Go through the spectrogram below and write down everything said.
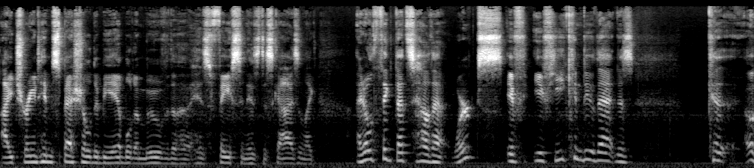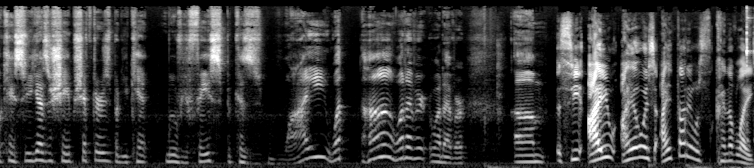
I trained him special to be able to move the his face in his disguise and like I don't think that's how that works. If if he can do that, is okay. So you guys are shapeshifters, but you can't move your face because why? What? Huh? Whatever. Whatever. Um, See, I I always I thought it was kind of like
